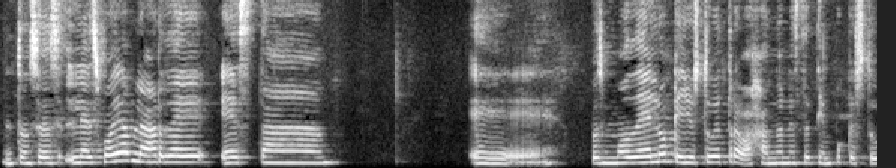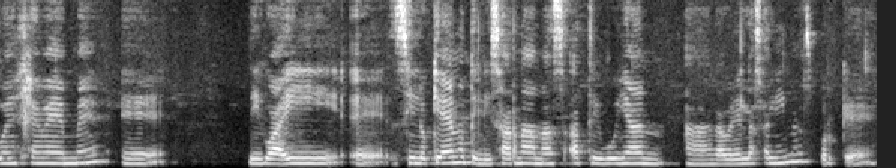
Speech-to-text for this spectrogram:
Entonces, les voy a hablar de esta... Eh, pues modelo que yo estuve trabajando en este tiempo que estuve en GBM. Eh, digo ahí, eh, si lo quieren utilizar nada más atribuyan a Gabriela Salinas porque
